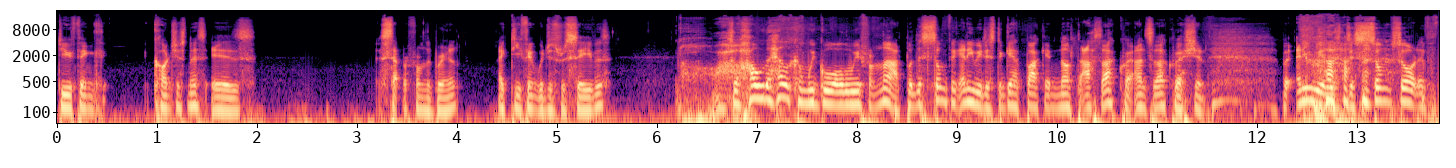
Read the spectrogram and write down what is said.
"Do you think consciousness is separate from the brain? Like, do you think we're just receivers?" So how the hell can we go all the way from that? But there's something anyway, just to get back and not ask that que- answer that question. But anyway, there's just some sort of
